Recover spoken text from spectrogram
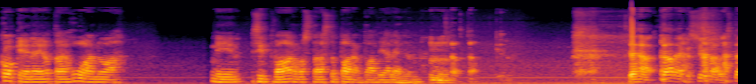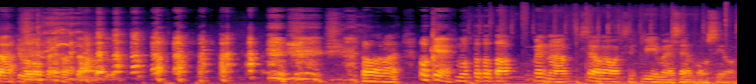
kokeilee jotain huonoa, niin sit vaan arvostaa sitä parempaa vielä enemmän. Mm. Totta, kyllä. Tähän, tää oli aika syvällistä. Tää on kyllä lopettaa tää osuus. Okei, okay, mutta tota, mennään seuraavaksi viimeiseen osioon.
